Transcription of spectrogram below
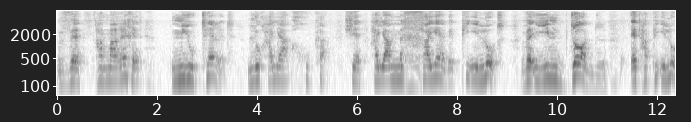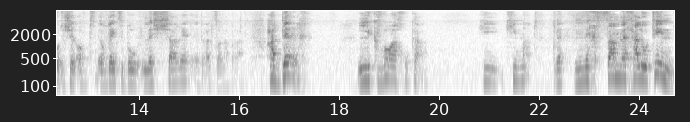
והמערכת מיותרת. לו היה חוקה שהיה מחייב פעילות וימדוד את הפעילות של עובדי ציבור לשרת את רצון הפרט. הדרך לקבוע חוקה היא כמעט ונחסם לחלוטין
